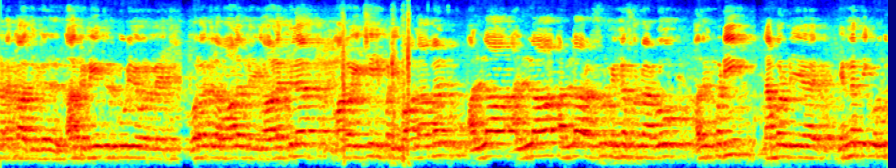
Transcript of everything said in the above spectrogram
நடக்காதீர்கள். ஆக நேற்று கூறியவர்களே உலகத்தில் வாழ காலத்தில் மனோ இப்படி வாழாமல் அல்லாஹ் அல்லாஹ் அல்லா ரசூல் என்ன சொன்னார்களோ அதன்படி நம்மளுடைய எண்ணத்தை கொண்டு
